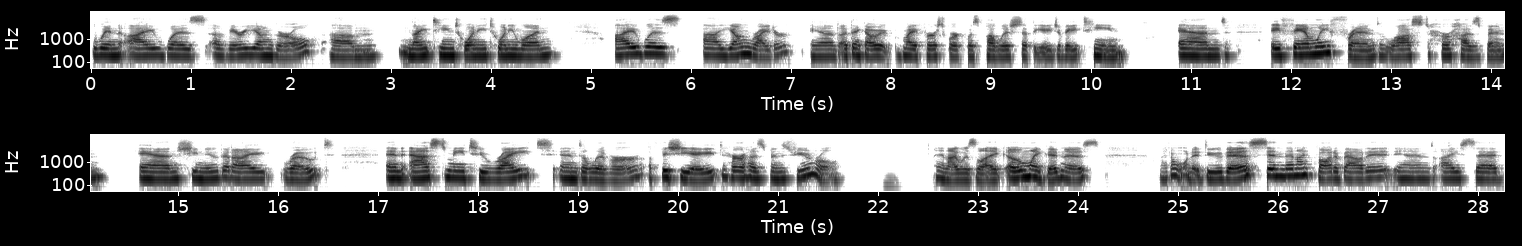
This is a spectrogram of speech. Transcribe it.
when I was a very young girl, um, 19, 20, 21, I was a young writer, and I think my first work was published at the age of 18. And a family friend lost her husband, and she knew that I wrote and asked me to write and deliver, officiate her husband's funeral. And I was like, oh my goodness, I don't want to do this. And then I thought about it and I said,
